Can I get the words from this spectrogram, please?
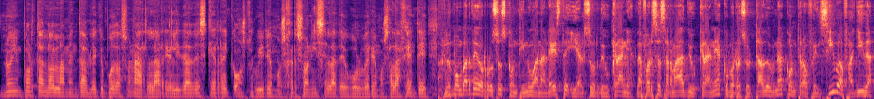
No importa lo lamentable que pueda sonar, la realidad es que reconstruiremos Gerson y se la devolveremos a la gente. Los bombardeos rusos continúan al este y al sur de Ucrania. Las Fuerzas Armadas de Ucrania, como resultado de una contraofensiva fallida,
